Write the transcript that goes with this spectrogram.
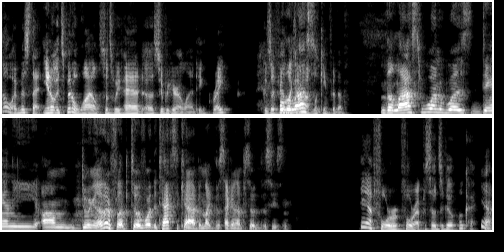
Oh, I missed that. You know, it's been a while since we've had a superhero landing, right? Because I feel Well, like I'm not looking for them. The last one was Danny um doing another flip to avoid the taxi cab in like the second episode of the season. Yeah, four four episodes ago. Okay. Yeah.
